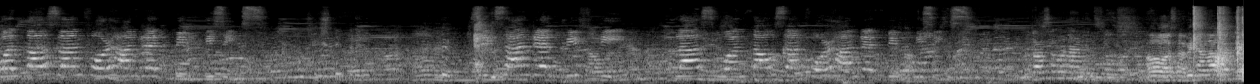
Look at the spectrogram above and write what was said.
1,456. 650 plus 1,456. Two thousand one hundred sixty. Oo, oh, sabi na nga pati.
